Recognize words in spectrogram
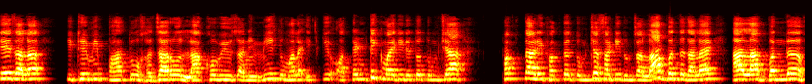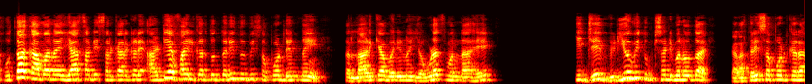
ते झालं. तिथे मी पाहतो हजारो लाखो व्ह्यूज आणि मी तुम्हाला इतकी ऑथेंटिक माहिती देतो. तुमच्या फक्त आणि फक्त तुमच्यासाठी तुमचा लाभ बंद झालाय. हा लाभ बंद होता कामा नाही यासाठी सरकारकडे आरटीआय फाईल करतो तरी तुम्ही सपोर्ट देत नाही. तर लाडक्या बहिणीनं एवढंच म्हणणं आहे. की जे व्हिडिओ मी तुमच्यासाठी बनवतोय त्याला तरी सपोर्ट करा.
